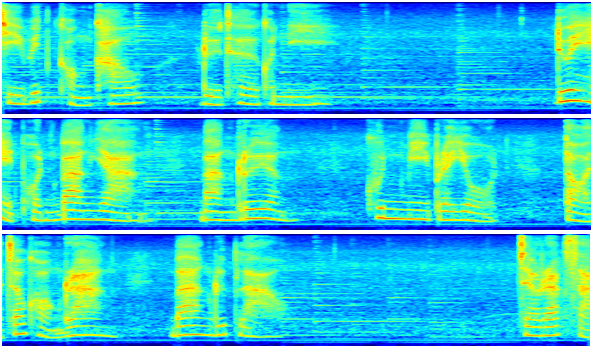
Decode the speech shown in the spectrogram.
ชีวิตของเขา หรือเธอคนนี้ ด้วยเหตุผลบางอย่าง บางเรื่อง คุณมีประโยชน์ต่อเจ้าของร่างบ้างหรือเปล่า จะรักษา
